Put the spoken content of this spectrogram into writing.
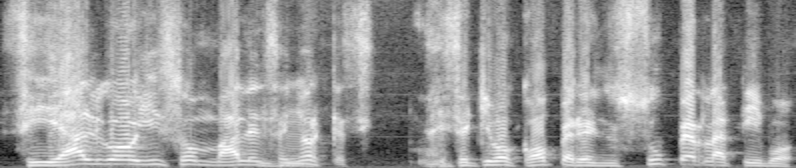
Si algo hizo mal el señor, que se equivocó, pero en superlativo,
